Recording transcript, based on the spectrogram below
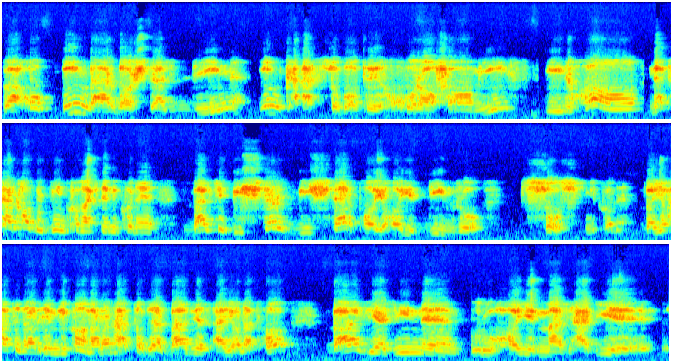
و خب این برداشت از دین این تعصبات خراف آمیز اینها نه تنها به دین کمک نمی‌کنه بلکه بیشتر بیشتر پایه های دین رو سست می‌کنه. و یا حتی در امریکا هم الان حتی در بعضی از ایالت ها بعضی از این گروه های مذهبی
